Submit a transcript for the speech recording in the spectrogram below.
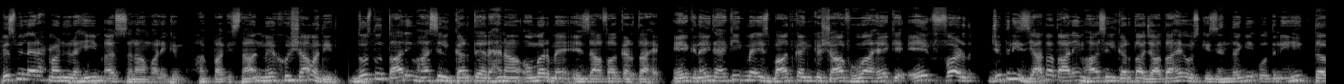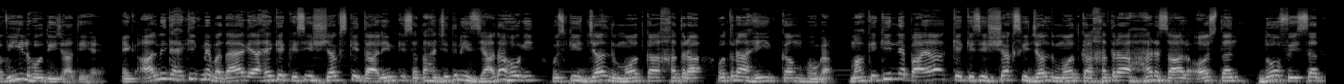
बिस्मिल्लाहिर्रहमानिर्रहीम। अस्सलाम वालेकुम हक पाकिस्तान में खुश आमदीद। दोस्तों, तालीम हासिल करते रहना उम्र में इजाफा करता है। एक नई तहकीक में इस बात का इंकशाफ हुआ है कि एक फर्द जितनी ज़्यादा तालीम हासिल करता जाता है, उसकी ज़िंदगी उतनी ही तवील होती जाती है। एक आलमी तहकीक में बताया गया है कि किसी शख्स की तालीम की सतह जितनी ज़्यादा होगी, उसकी जल्द मौत का खतरा उतना ही कम होगा। महकिन ने पाया कि किसी शख्स की जल्द मौत का खतरा हर साल औसतन दो फ़ीसद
